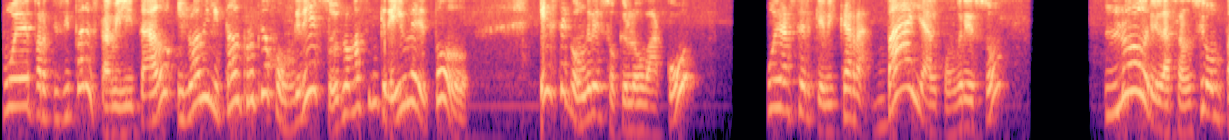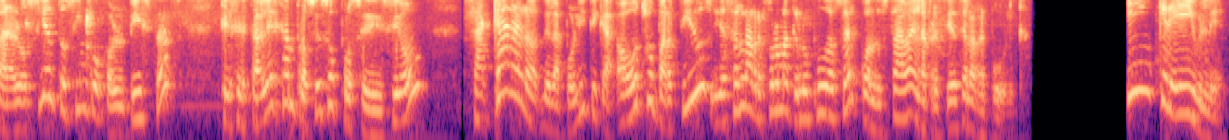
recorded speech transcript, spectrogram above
puede participar, está habilitado y lo ha habilitado el propio Congreso, es lo más increíble de todo. Este Congreso que lo vacó puede hacer que Vizcarra vaya al Congreso, logre la sanción para los 105 golpistas, que se establezcan procesos por sedición, sacar de la política a ocho partidos y hacer la reforma que no pudo hacer cuando estaba en la presidencia de la República. Increíble.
